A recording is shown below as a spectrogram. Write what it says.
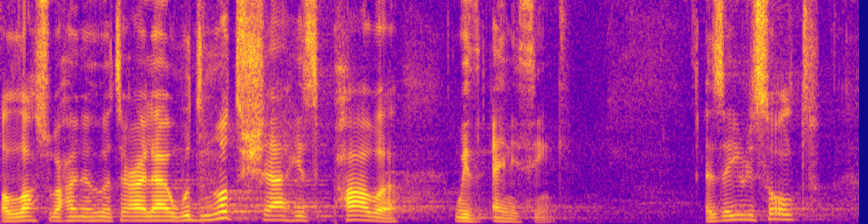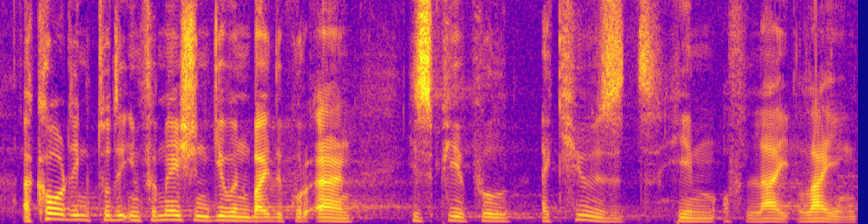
Allah subhanahu wa ta'ala would not share his power with anything. As a result, according to the information given by the Quran, his people accused him of lying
